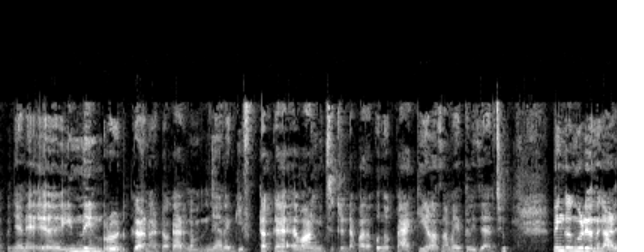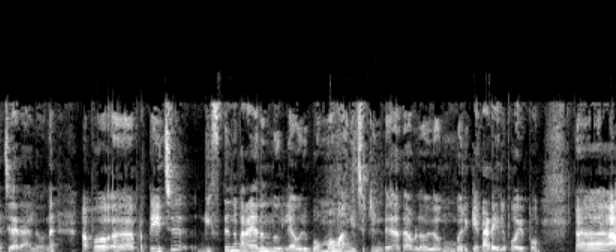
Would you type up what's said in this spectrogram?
അപ്പോൾ ഞാൻ ഇന്ന് ഇൻട്രോ എടുക്കുകയാണ് കേട്ടോ. കാരണം ഞാൻ ഗിഫ്റ്റൊക്കെ വാങ്ങിച്ചിട്ടുണ്ട്. അപ്പോൾ അതൊക്കെ ഒന്ന് പാക്ക് ചെയ്യണ സമയത്ത് വിചാരിച്ചു. നിങ്ങൾക്കും കൂടി ഒന്ന് കാണിച്ചു തരാമല്ലോ എന്ന് അപ്പോൾ പ്രത്യേകിച്ച് ഗിഫ്റ്റ് എന്ന് പറയാനൊന്നുമില്ല. ഒരു ബൊമ്മ വാങ്ങിച്ചിട്ടുണ്ട്. അത് അവൾ മുമ്പൊരിക്കൽ കടയിൽ പോയപ്പോൾ ആ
